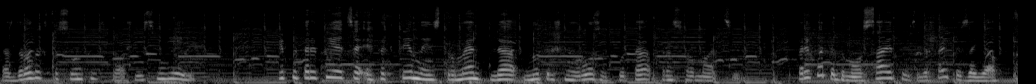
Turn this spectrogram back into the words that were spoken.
та здорових стосунків з вашою сім'єю. Гіпнотерапія це ефективний інструмент для внутрішнього розвитку та трансформації. Переходьте до мого сайту, залишайте заявку.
